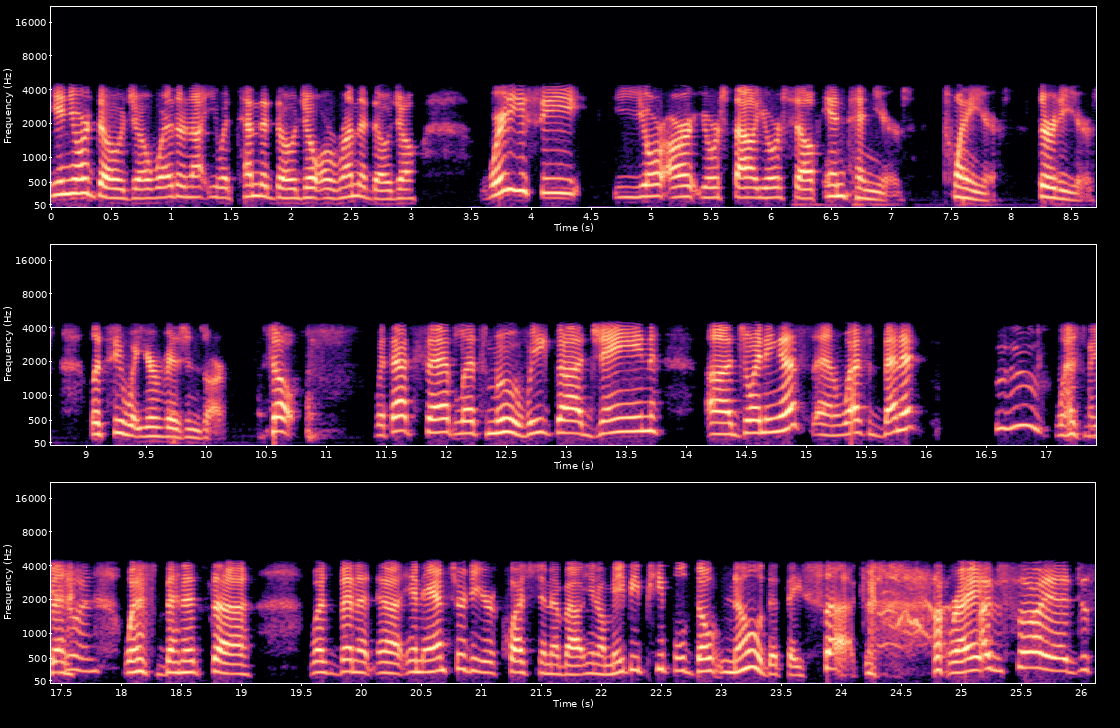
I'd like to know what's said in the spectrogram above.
in your dojo whether or not you attend the dojo or run the dojo. Where do you see your art your style yourself in 10 years 20 years 30 years? Let's see what your visions are. So with that said let's move. We've got jane uh, joining us and wes bennett. Woohoo! wes How you bennett doing? Wes Bennett, uh, Wes Bennett, uh, in answer to your question about, you know, maybe people don't know that they suck, right? I'm sorry. I just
